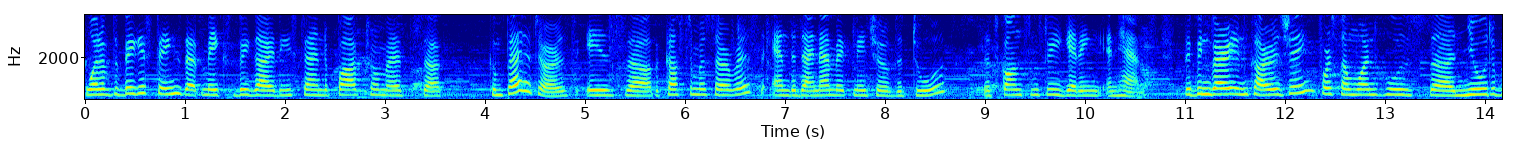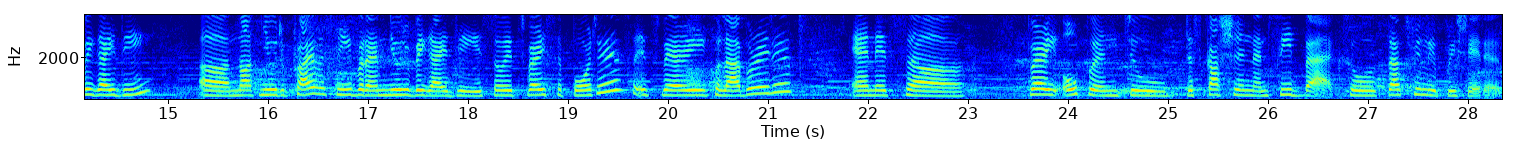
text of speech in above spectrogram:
One of the biggest things that makes BigID stand apart from its uh, competitors is uh, the customer service and the dynamic nature of the tool that's constantly getting enhanced. They've been very encouraging for someone who's uh, new to BigID. Uh, not new to privacy, but I'm new to BigID. So it's very supportive, it's very collaborative, and it's uh, very open to discussion and feedback. So that's really appreciated.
